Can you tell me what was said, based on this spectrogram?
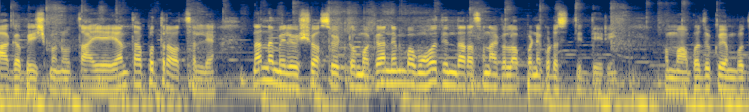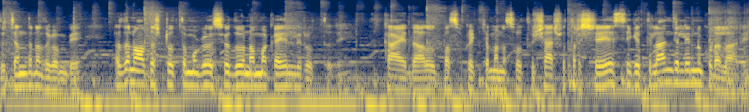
ಆಗ ಭೀಷ್ಮನು, ತಾಯೇ ಎಂತಹ ಪುತ್ರ ವಾತ್ಸಲ್ಯ? ನನ್ನ ಮೇಲೆ ವಿಶ್ವಾಸವಿಟ್ಟು ಮಗನೆಂಬ ಮೋಹದಿಂದ ರಸನಾಗಲು ಅಪ್ಪಣೆ ಕೊಡಿಸುತ್ತಿದ್ದೀರಿ. ಅಮ್ಮ, ಬದುಕು ಎಂಬುದು ಚಂದನದ ಗೊಂಬೆ. ಅದನ್ನು ಆದಷ್ಟು ಉತ್ತಮಗೊಳಿಸುವುದು ನಮ್ಮ ಕೈಯಲ್ಲಿರುತ್ತದೆ. ಕಾಯ್ದ ಅಲ್ಪ ಸುಖಕ್ಕೆ ಮನಸ್ಸೋತು ಶಾಶ್ವತ ಶ್ರೇಯಸ್ಸಿಗೆ ತಿಲಾಂಜಲಿಯನ್ನು ಕೊಡಲಾರೆ.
